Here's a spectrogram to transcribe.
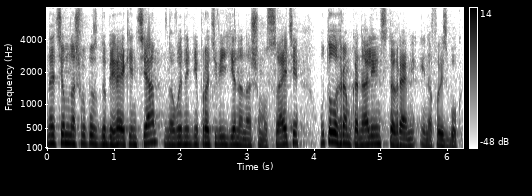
На цьому наш випуск добігає кінця. Новини Дніпро є на нашому сайті, у телеграм-каналі, інстаграмі і на Фейсбук.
